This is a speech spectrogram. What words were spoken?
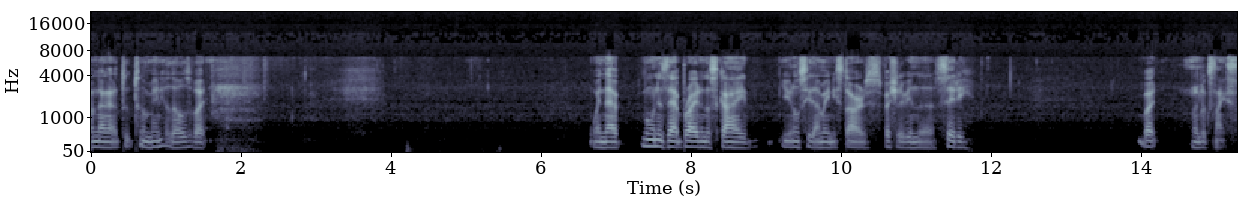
I'm not gonna do too many of those, but when that moon is that bright in the sky, you don't see that many stars, especially in the city. But it looks nice.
